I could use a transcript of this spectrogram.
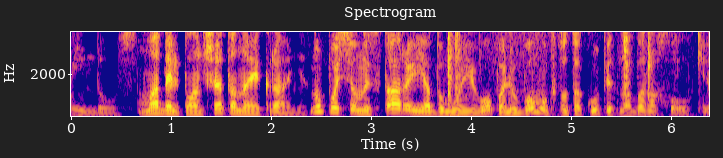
Windows. Модель планшета на экране. Ну пусть он и старый, я думаю его по по-любому кто-то купит на барахолке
